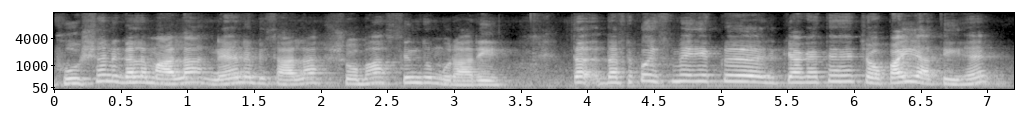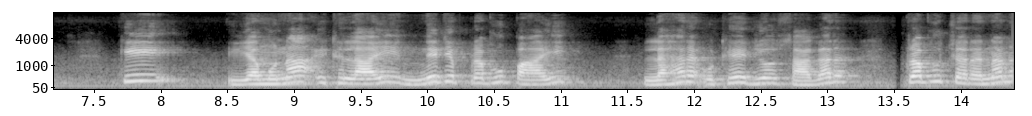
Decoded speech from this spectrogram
भूषण गलमाला, नयन विशाला, शोभा सिंधु मुरारी। दर्शकों, इसमें एक, क्या कहते हैं, चौपाई आती है कि यमुना इठलाई, निज प्रभु पाई, लहर उठे जो सागर प्रभु चरणन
